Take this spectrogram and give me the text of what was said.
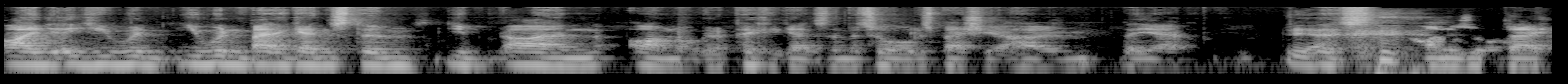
I you would you wouldn't bet against them. You and I'm not going to pick against them at all, especially at home. But yeah, yeah, it's Niners all day.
